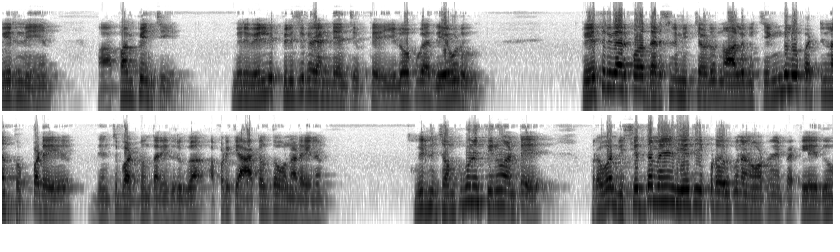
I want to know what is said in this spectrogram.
వీరిని పంపించి మీరు వెళ్ళి పిలిచికి రండి అని చెప్తే ఈ లోపుగా దేవుడు పేతురు గారు కూడా దర్శనమిచ్చాడు. నాలుగు చెంగులు పట్టిన దుప్పటి దించబడ్డం తన ఎదురుగా. అప్పటికే ఆకలితో ఉన్నాడు ఆయన. వీటిని చంపుకుని తిను అంటే ప్రభు నిషిద్ధమైనది ఏది ఇప్పటివరకు నా నోట నేను పెట్టలేదు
